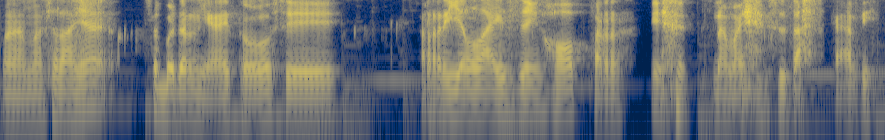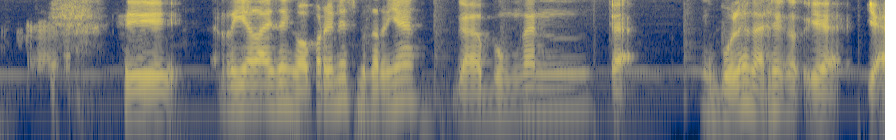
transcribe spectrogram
Nah, masalahnya sebenarnya itu si realizing hopper ya namanya susah sekali. Si realizing hopper ini sebenarnya gabungan ya boleh nggak sih? Ya ya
